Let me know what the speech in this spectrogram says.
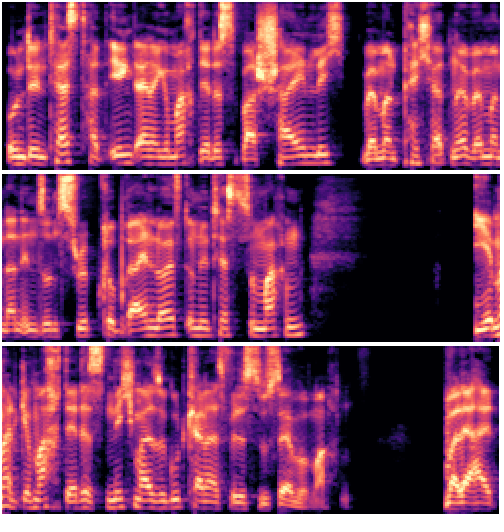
Und den Test hat irgendeiner gemacht, der das wahrscheinlich, wenn man Pech hat, ne, wenn man dann in so einen Stripclub reinläuft, um den Test zu machen, jemand gemacht, der das nicht mal so gut kann, als würdest du es selber machen. Weil er halt,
